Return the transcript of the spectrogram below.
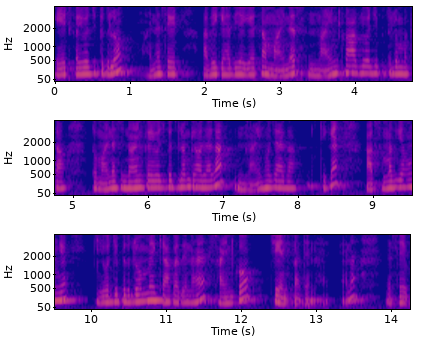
एट का योज्य प्रतिलोम माइनस एट अभी कह दिया गया था माइनस नाइन का आप योज्य प्रतिलोम बताओ। तो माइनस नाइन का योज्य प्रतिलोम क्या हो जाएगा? नाइन हो जाएगा। ठीक है? आप समझ गए होंगे। योज्य प्रतिलोम में क्या कर देना है? साइन को चेंज कर देना है। है ना? जैसे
